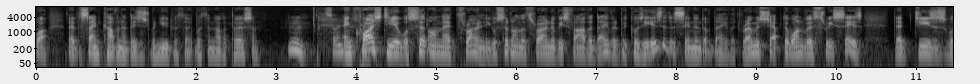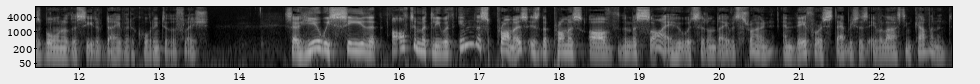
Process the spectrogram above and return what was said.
Well, they're the same covenant, they're just renewed with, a, with another person. Mm, so and Christ here will sit on that throne. He will sit on the throne of his father David because he is a descendant of David. Romans chapter 1, verse 3 says that Jesus was born of the seed of David according to the flesh. So here we see that ultimately within this promise is the promise of the Messiah who would sit on David's throne and therefore establish this everlasting covenant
